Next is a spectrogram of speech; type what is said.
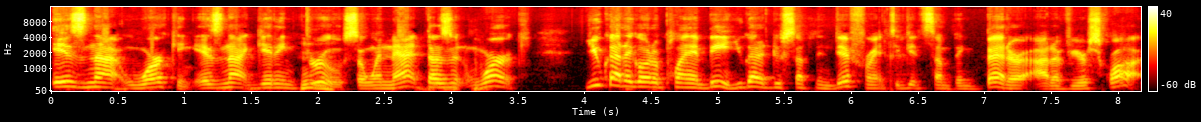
is not working, is not getting through. Mm-hmm. So when that doesn't work, you got to go to plan B. You got to do something different to get something better out of your squad.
